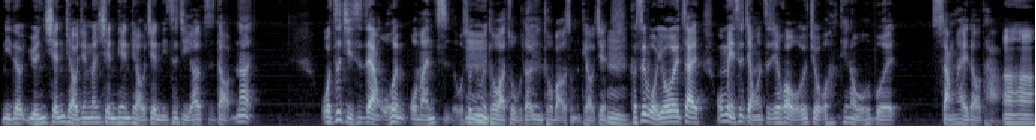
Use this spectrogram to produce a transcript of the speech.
你的原先条件跟先天条件你自己要知道。那我自己是这样，我会我蛮直的，我说因为头发做不到，嗯、因为你头发有什么条件？嗯，可是我又会在我每次讲完这些话，我会觉得哇，天哪，我会不会伤害到他？嗯哼。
